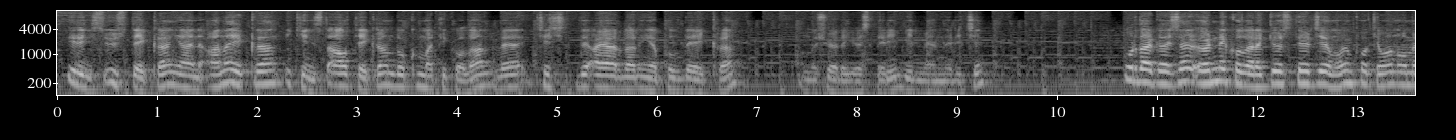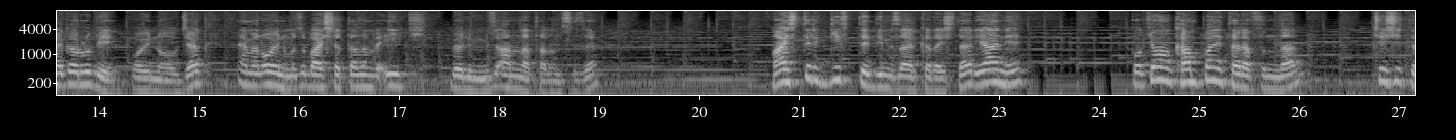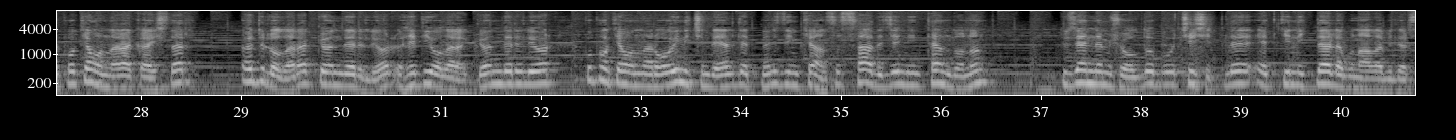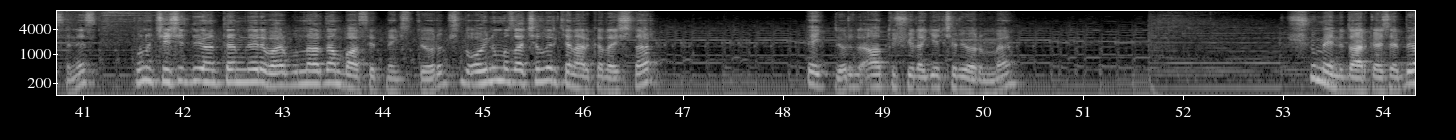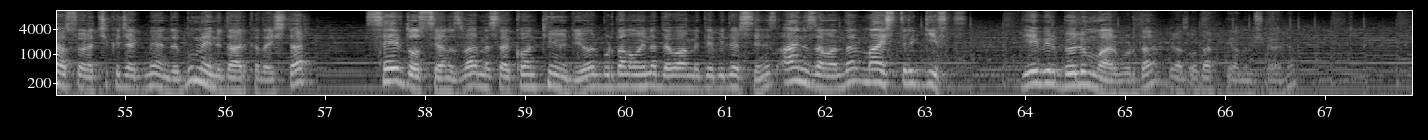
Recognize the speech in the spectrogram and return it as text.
Birincisi üst ekran yani ana ekran, ikincisi de alt ekran dokunmatik olan ve çeşitli ayarların yapıldığı ekran. Onu da şöyle göstereyim bilmeyenler için. Burada arkadaşlar örnek olarak göstereceğim oyun Pokemon Omega Ruby oyunu olacak. Hemen oyunumuzu başlatalım ve ilk bölümümüzü anlatalım size. Master Gift dediğimiz arkadaşlar yani Pokemon Company tarafından çeşitli Pokemon'lar arkadaşlar ödül olarak gönderiliyor, hediye olarak gönderiliyor. Bu Pokemon'ları oyun içinde elde etmeniz imkansız. Sadece Nintendo'nun düzenlemiş olduğu bu çeşitli etkinliklerle bunu alabilirsiniz. Bunun çeşitli yöntemleri var. Bunlardan bahsetmek istiyorum. Şimdi oyunumuz açılırken arkadaşlar bekliyoruz. A tuşuyla geçiriyorum ben. Şu menüde arkadaşlar biraz sonra çıkacak menüde bu menüde arkadaşlar save dosyanız var. Mesela continue diyor. Buradan oyuna devam edebilirsiniz. Aynı zamanda Master Gift diye bir bölüm var burada. Biraz odaklayalım şöyle.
